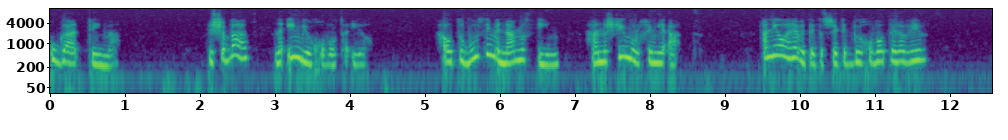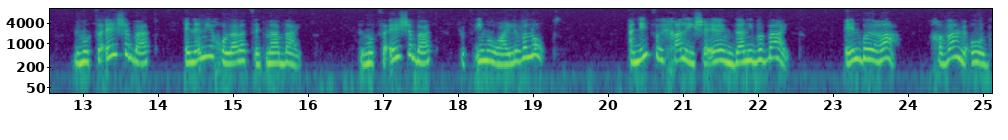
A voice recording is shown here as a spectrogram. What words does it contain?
עוגה טעימה. בשבת נעים ברחובות העיר. האוטובוסים אינם נוסעים, האנשים הולכים לאט. אני אוהבת את השקט ברחובות תל אביב. במוצאי שבת אינני יכולה לצאת מהבית. במוצאי שבת יוצאים הוריי לבלות. אני צריכה להישאר עם דני בבית. אין ברירה. חבל מאוד.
